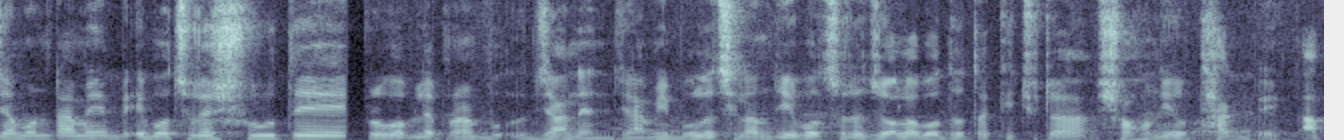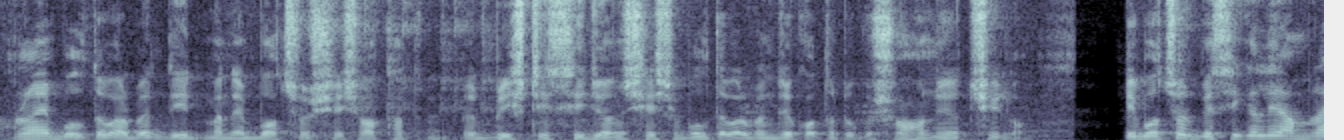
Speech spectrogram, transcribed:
যেমনটা আমি এবছরের শুরুতে প্রবাবলি আপনারা জানেন যে আমি বলেছিলাম যে এবছরের জলাবদ্ধতা কিছুটা সহনীয় থাকবে। আপনারাই বলতে পারবেন দিন মানে বছর শেষে, অর্থাৎ বৃষ্টির সিজন শেষে বলতে পারবেন যে কতটুকু সহনীয় ছিল। এবছর বেসিক্যালি আমরা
